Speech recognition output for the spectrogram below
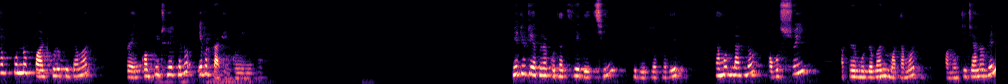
সম্পূর্ণ পার্টগুলো কিন্তু আমার ড্রয়িং কমপ্লিট হয়ে গেল, এবার কাটিং করে নেব। ভিডিওটি আপনারা কোথা থেকে দেখছেন? ভিডিওটি আপনাদের কেমন লাগল? অবশ্যই আপনার মূল্যবান মতামত কমেন্টে জানাবেন।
